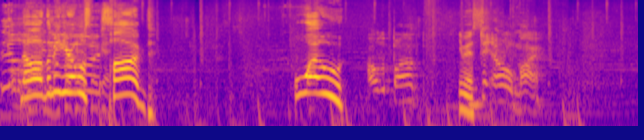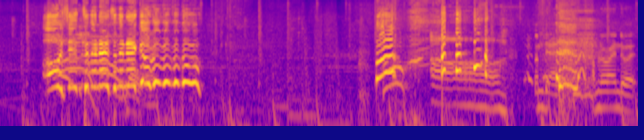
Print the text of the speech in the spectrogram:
No, No, the meteor almost okay. pogged. Whoa! Oh, the bomb. You missed. Di- Oh my. Oh, it's, it's in the net! It's in the net! Go, go, go, go, go, go! Ah! Oh. I'm dead. I'm gonna run into it.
